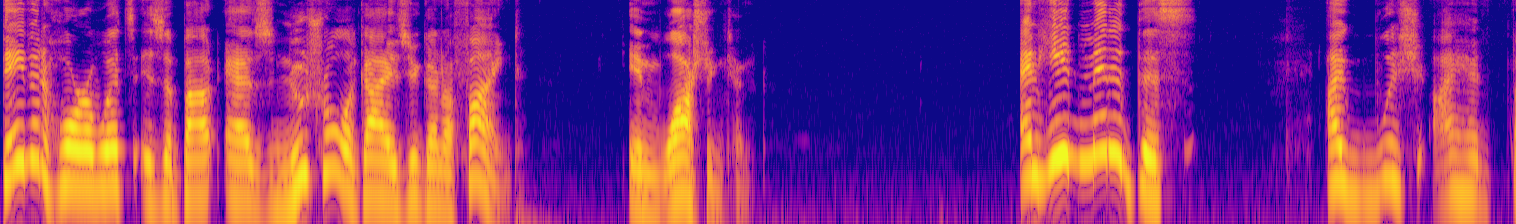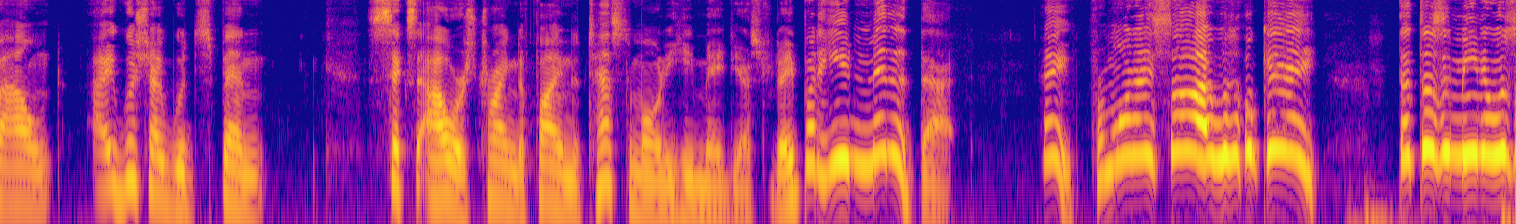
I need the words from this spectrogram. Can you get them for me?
David Horowitz is about as neutral a guy as you're going to find in Washington. And he admitted this. I wish I had found, I wish I would spend six hours trying to find the testimony he made yesterday, but he admitted that. Hey, from what I saw, I was okay. That doesn't mean it was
